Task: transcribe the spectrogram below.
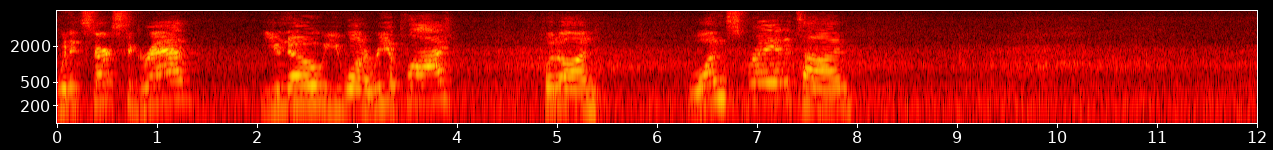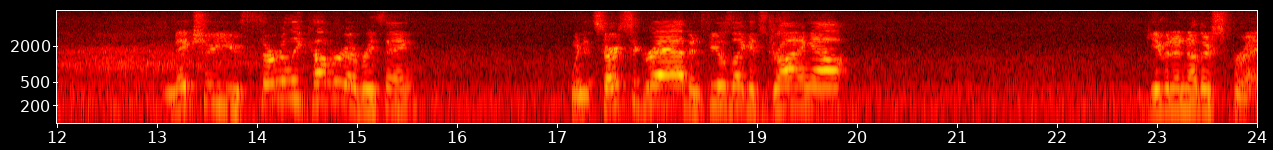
when it starts to grab, you know you want to reapply. Put on one spray at a time. Make sure you thoroughly cover everything. When it starts to grab and feels like it's drying out, give it another spray.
